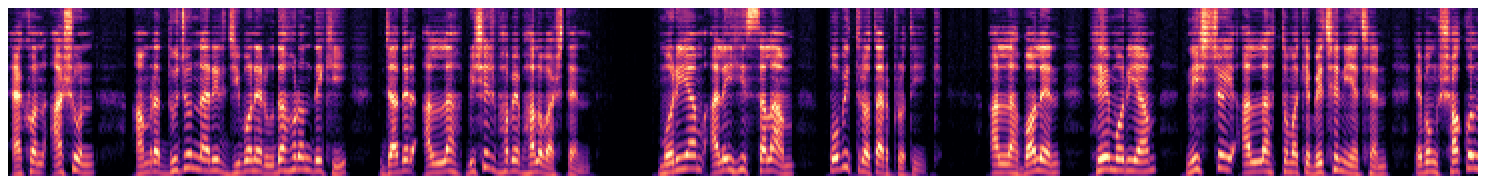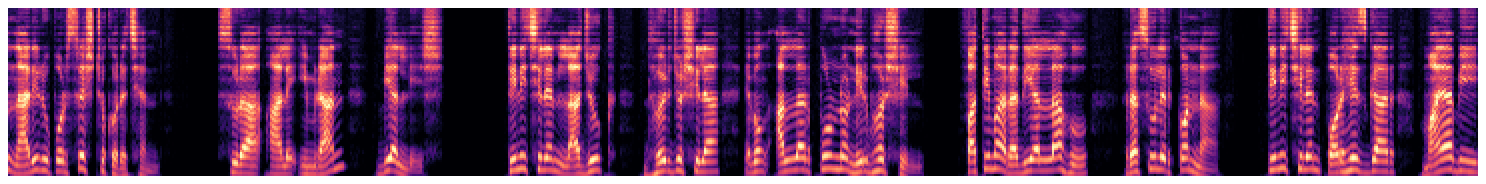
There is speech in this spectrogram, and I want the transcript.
এখন আসুন আমরা দুজন নারীর জীবনের উদাহরণ দেখি যাদের আল্লাহ বিশেষভাবে ভালোবাসতেন। মরিয়াম আলিহিসালাম পবিত্রতার প্রতীক। আল্লাহ বলেন, হে মরিয়াম, নিশ্চয়ই আল্লাহ তোমাকে বেছে নিয়েছেন এবং সকল নারীর উপর শ্রেষ্ঠ করেছেন। সুরা আলে ইমরান বিয়াল্লিশ। তিনি ছিলেন লাজুক, ধৈর্যশীলা এবং আল্লাহর পূর্ণ নির্ভরশীল। ফাতিমা রাদিয়াল্লাহু, রসুলের কন্যা। তিনি ছিলেন পরহেজগার, মায়াবী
